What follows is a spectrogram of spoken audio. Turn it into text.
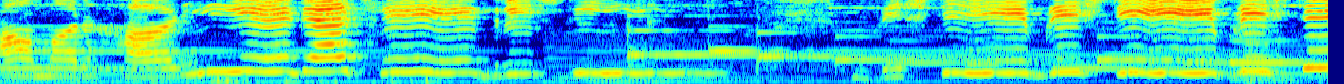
আমার হারিয়ে গেছে দৃষ্টি। বৃষ্টি বৃষ্টি বৃষ্টি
